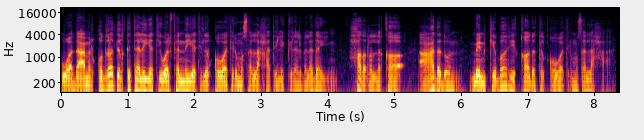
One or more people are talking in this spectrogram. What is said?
ودعم القدرات القتالية والفنية للقوات المسلحة لكلا البلدين. حضر اللقاء عدد من كبار قادة القوات المسلحة.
